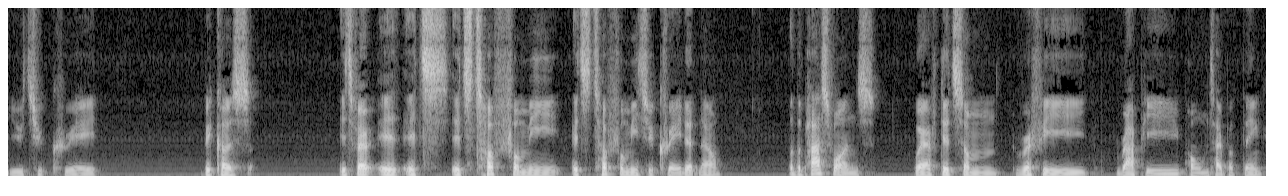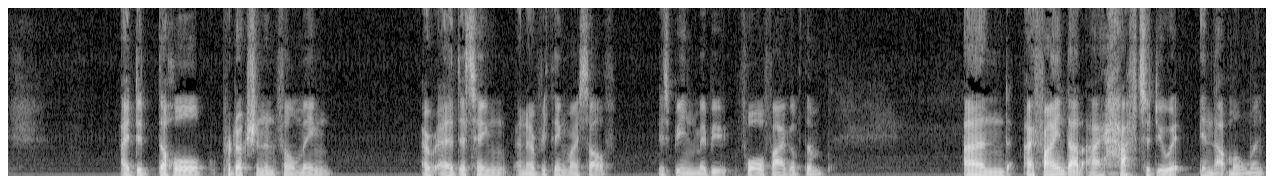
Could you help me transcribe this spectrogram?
you to create because it's very it, it's it's tough for me it's tough for me to create it now. But the past ones where i've did some riffy rappy poem type of thing i did the whole production and filming editing and everything myself. It's been maybe four or five of them. And i find that i have to do it in that moment.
